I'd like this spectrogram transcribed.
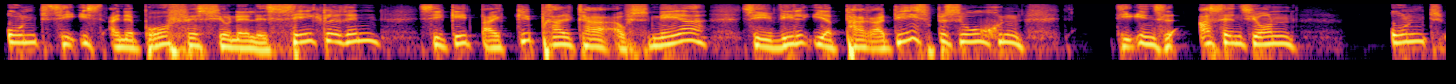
und sie ist eine professionelle Seglerin. Sie geht bei Gibraltar aufs Meer. Sie will ihr Paradies besuchen, die Insel Ascension. Und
